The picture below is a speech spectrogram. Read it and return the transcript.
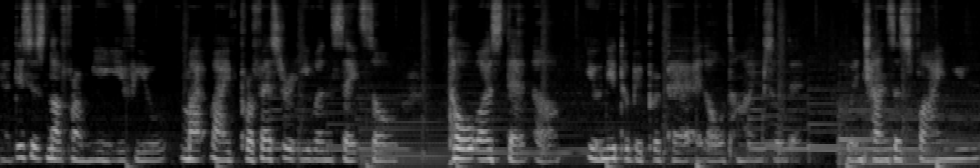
Yeah, this is not from me. If you, my, my professor even said so, told us that uh, you need to be prepared at all times so that when chances find you,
